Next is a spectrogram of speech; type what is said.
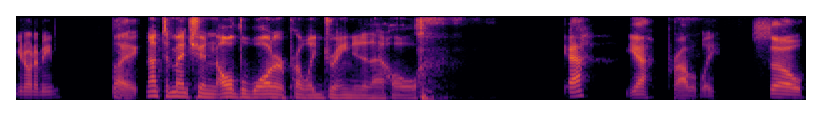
You know what I mean? Like, Not to mention all the water probably drained into that hole. yeah, yeah, probably. So,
